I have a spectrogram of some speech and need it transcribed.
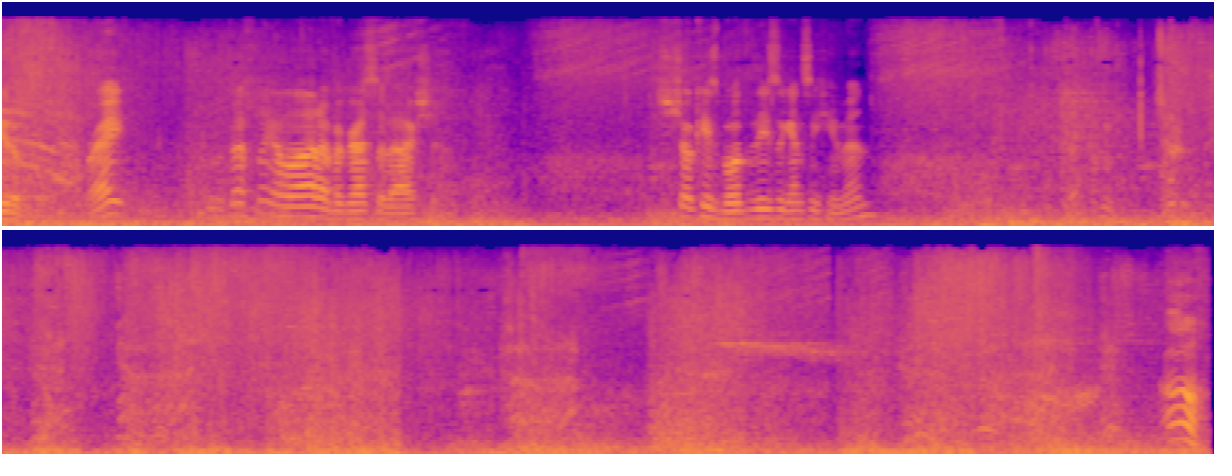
Beautiful, right? There's definitely a lot of aggressive action. Showcase both of these against a human. Oh!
